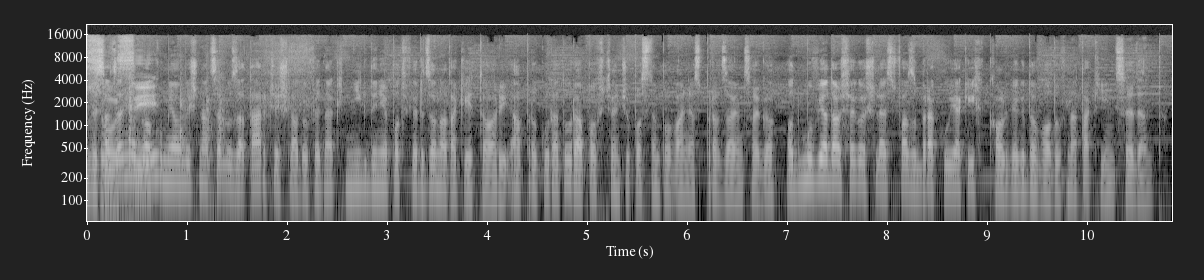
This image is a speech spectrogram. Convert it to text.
Wysadzenie bloku miało mieć na celu zatarcie śladów, jednak nigdy nie potwierdzono takiej teorii, a prokuratura po wszczęciu postępowania sprawdzającego odmówiła dalszego śledztwa z braku jakichkolwiek dowodów na taki incydent.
